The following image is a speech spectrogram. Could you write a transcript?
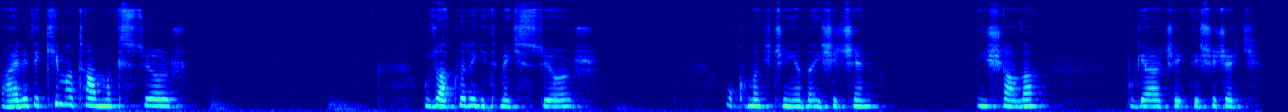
Ailede kim atanmak istiyor? Uzaklara gitmek istiyor. Okumak için ya da iş için. İnşallah bu gerçekleşecek.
